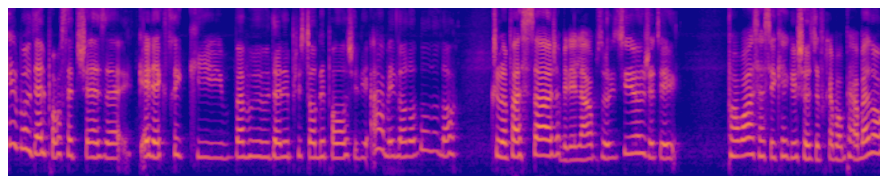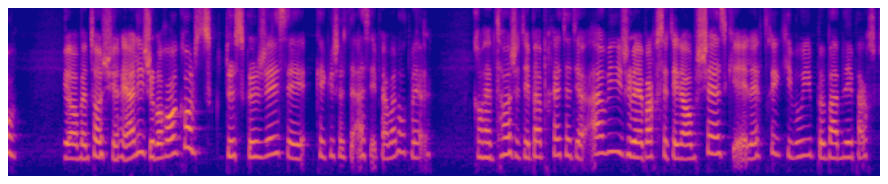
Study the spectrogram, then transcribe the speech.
quel modèle pour cette chaise euh, électrique qui va vous donner plus d'indépendance? J'ai dit, ah, mais non, non, non, non, non. Je me passe ça, j'avais les larmes aux yeux, j'étais, pour moi, ça c'est quelque chose de vraiment permanent. En même temps, je suis réaliste, je me rends compte de ce que j'ai, c'est quelque chose d'assez permanent, mais en même temps, j'étais pas prête à dire, ah oui, je vais avoir cette énorme chaise qui est électrique, qui, oui, peut m'amener partout.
